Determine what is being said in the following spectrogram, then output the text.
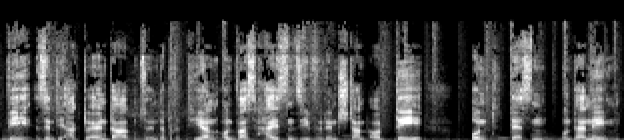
Wie sind die aktuellen Daten zu interpretieren und was heißen sie für den Standort D und dessen Unternehmen.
